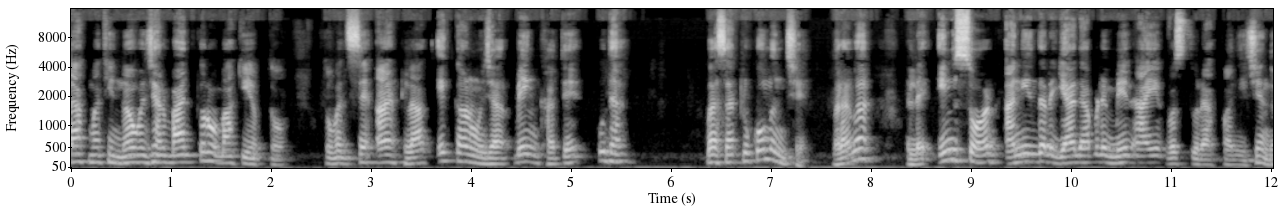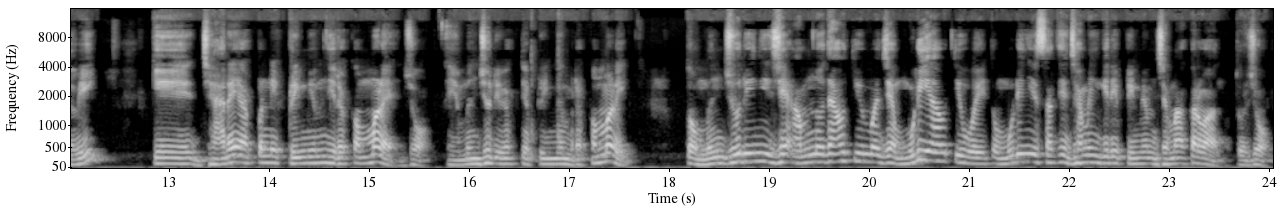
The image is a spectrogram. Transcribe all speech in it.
લાખમાંથી નવ હજાર બાદ કરો બાકી હપ્તો. તો વધશે આઠ લાખ એકાણું હજાર બેંક ખાતે ઉધાર. બસ આટલું કોમન છે. બરાબર? એટલે ઇન શોર્ટ આની અંદર યાદ આપણે મેન આ એક વસ્તુ રાખવાની છે નવી, કે જ્યારે આપણને પ્રીમિયમની રકમ મળે, જો અહીંયા મંજૂરી વખતે પ્રીમિયમ રકમ મળી, તો મંજૂરીની જે આમનોદ આવતી હોય જ્યાં મૂડી આવતી હોય, તો મૂડીની સાથે જામીનગીરી પ્રીમિયમ જમા કરવાનું. તો જો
